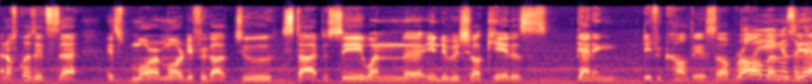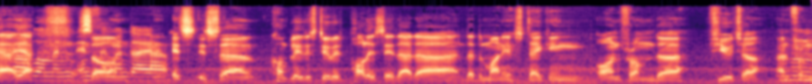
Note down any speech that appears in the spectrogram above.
And of course, it's uh, it's more and more difficult to start to see when the individual kid is getting difficulties or problems. is a yeah, problem yeah. in- in so Finland, uh, it's it's a completely stupid policy that uh, that the money is taking on from the future and from Mm-hmm.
